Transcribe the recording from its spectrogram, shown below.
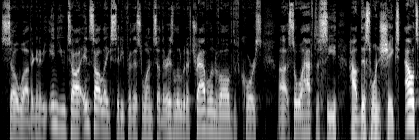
So uh, they're going to be in Utah, in Salt Lake City for this one. So there is a little bit of travel involved, of course. Uh, so we'll have to see how this one shakes out.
